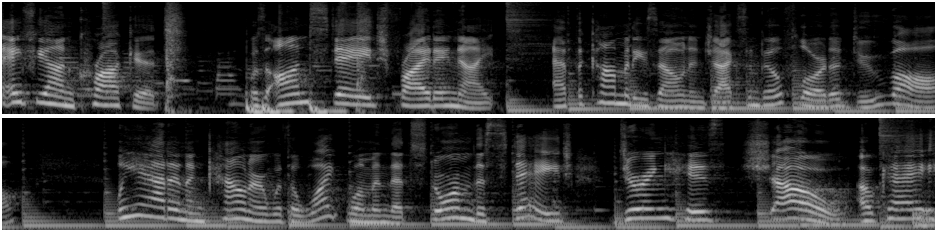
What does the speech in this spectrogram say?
Affion Crockett was on stage Friday night at the Comedy Zone in Jacksonville, Florida, Duval, when he had an encounter with a white woman that stormed the stage during his show, okay?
